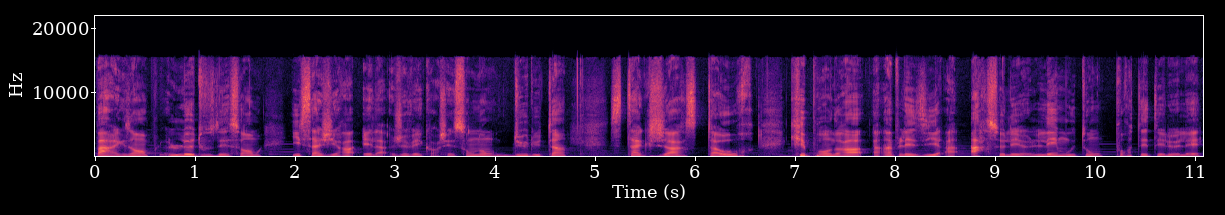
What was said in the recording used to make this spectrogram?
Par exemple, le 12 décembre, il s'agira, et là je vais écorcher son nom, du lutin Stakjarstaur, qui prendra un plaisir à harceler les moutons pour téter le lait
